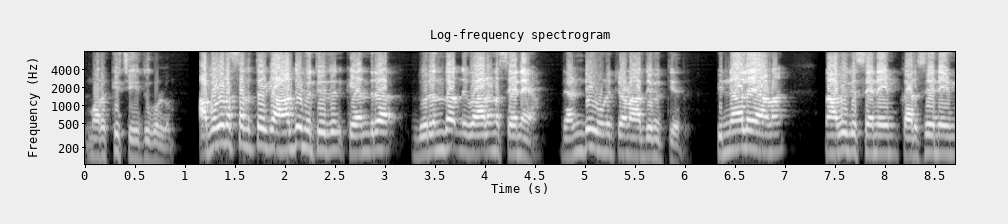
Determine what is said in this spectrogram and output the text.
മുറക്കി ചെയ്തുകൊള്ളും. അപകട സ്ഥലത്തേക്ക് ആദ്യം എത്തിയത് കേന്ദ്ര ദുരന്ത നിവാരണ സേനയാണ്. രണ്ട് യൂണിറ്റാണ് ആദ്യം എത്തിയത്. പിന്നാലെയാണ് നാവികസേനയും കരസേനയും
